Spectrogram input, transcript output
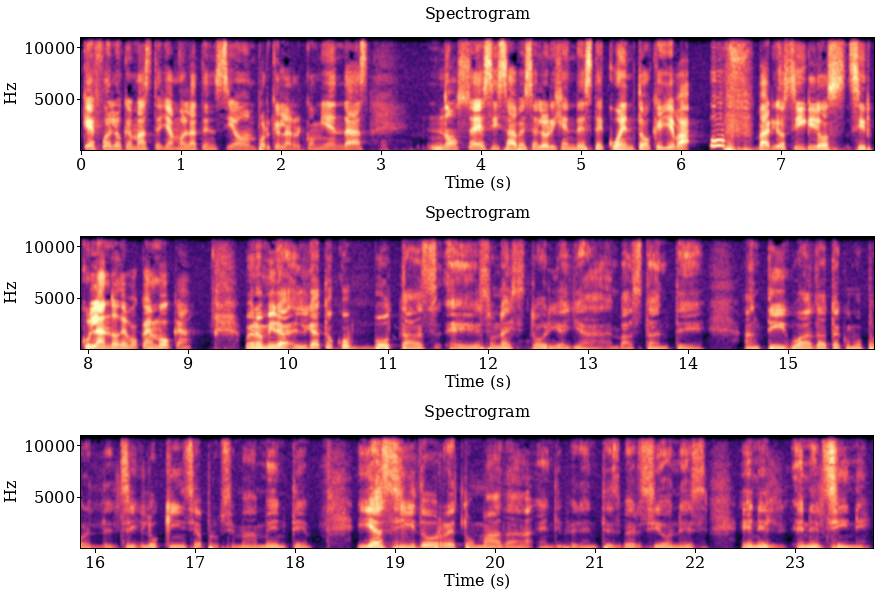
¿qué fue lo que más te llamó la atención? ¿Por qué la recomiendas? No sé si sabes el origen de este cuento que lleva uf, varios siglos circulando de boca en boca. Bueno, mira, El gato con botas eh, es una historia ya bastante antigua, data como por el siglo XV aproximadamente, y ha sido retomada en diferentes versiones en el, en el cine.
